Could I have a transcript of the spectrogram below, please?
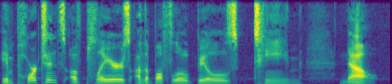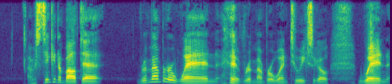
importance of players on the Buffalo Bills team. Now, I was thinking about that. Remember when? remember when two weeks ago when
